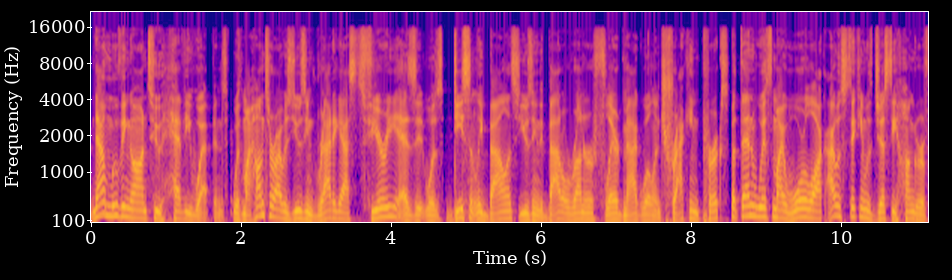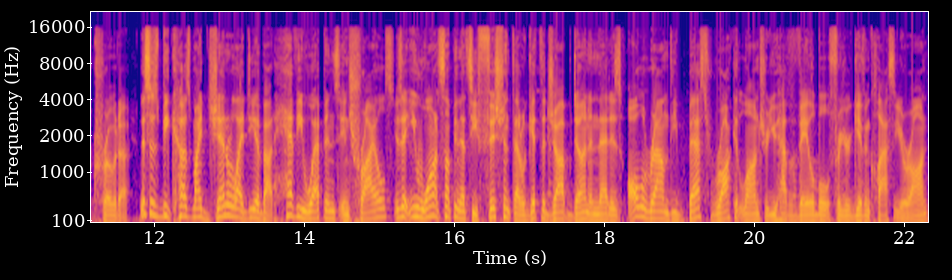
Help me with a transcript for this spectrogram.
Now moving on to heavy weapons. With my Hunter, I was using Radegast's Fury as it was decently balanced using the Battle Runner, Flared Magwell, and Tracking perks, but then with my Warlock, I was sticking with just the Hunger of Crota. This is because my general idea about heavy weapons in Trials is that you want something that's efficient, that'll get the job done, and that is all around the best rocket launcher you have available for your given class that you're on,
